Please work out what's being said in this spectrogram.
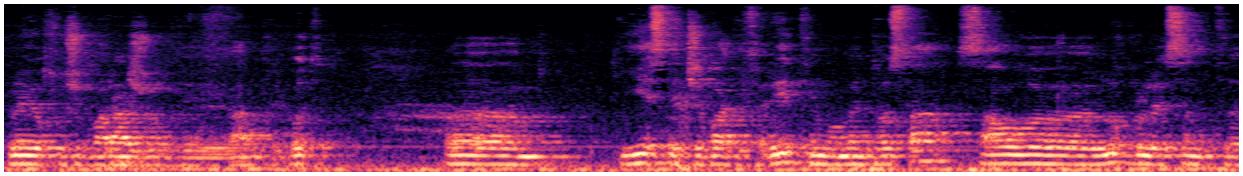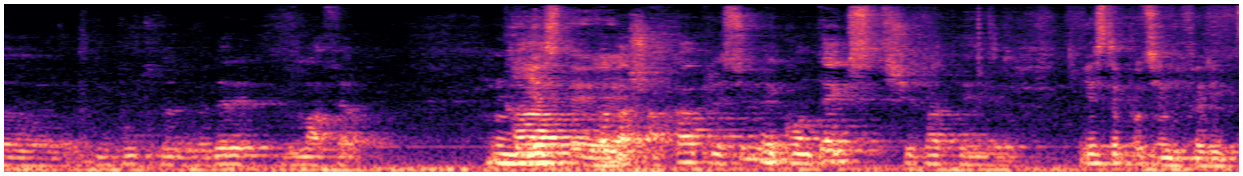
play-off-ul și barajul de anul trecut. Uh, este ceva diferit în momentul ăsta sau uh, lucrurile sunt, uh, din punctul tău de vedere, la fel? Ca, Este, tot așa, ca presiune, context și toate... este puțin diferit.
